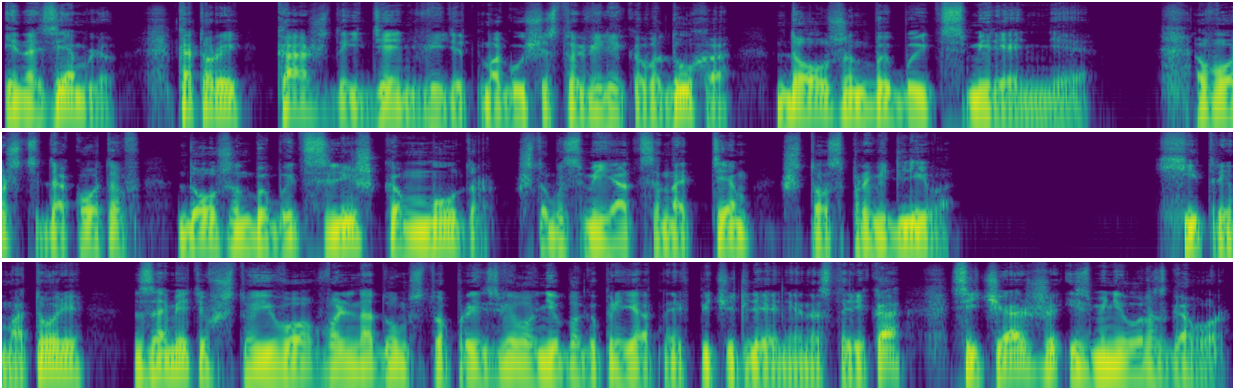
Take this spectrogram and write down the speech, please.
и на землю, который каждый день видит могущество великого духа, должен бы быть смиреннее. Вождь Дакотов должен бы быть слишком мудр, чтобы смеяться над тем, что справедливо. Хитрый Мотори, заметив, что его вольнодумство произвело неблагоприятное впечатление на старика, сейчас же изменил разговор,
